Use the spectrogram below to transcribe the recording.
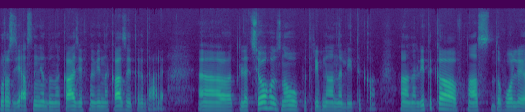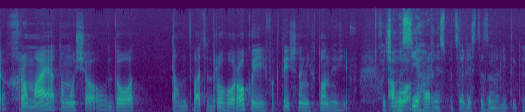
роз'яснення до наказів, нові накази і так далі. Е, Для цього знову потрібна аналітика. Аналітика в нас доволі хромає, тому що до там 22-го року її фактично ніхто не вів. Хоча в нас є гарні спеціалісти з аналітики.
